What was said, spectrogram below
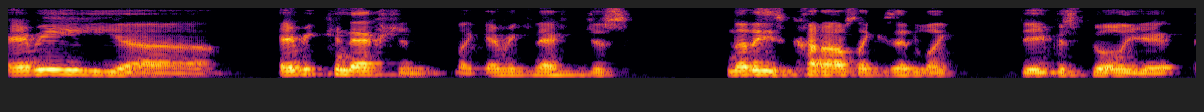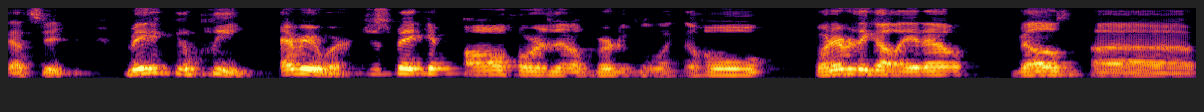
every uh every connection, like every connection, just none of these cutoffs, like I said, like Davisville, yeah, that's it. Make it complete everywhere. Just make it all horizontal, vertical, like the whole whatever they got laid out. Bells, uh,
